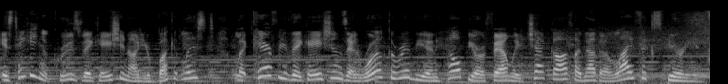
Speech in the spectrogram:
Is taking a cruise vacation on your bucket list? Let Carefree Vacations and Royal Caribbean help your family check off another life experience.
